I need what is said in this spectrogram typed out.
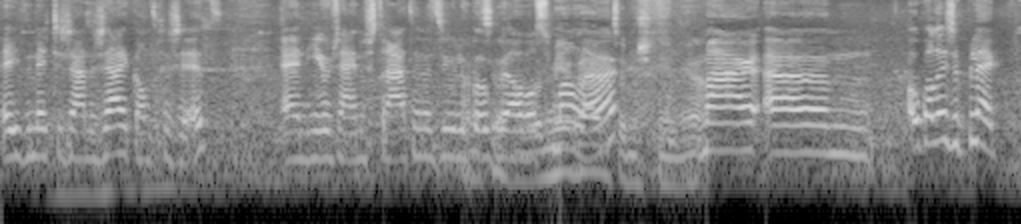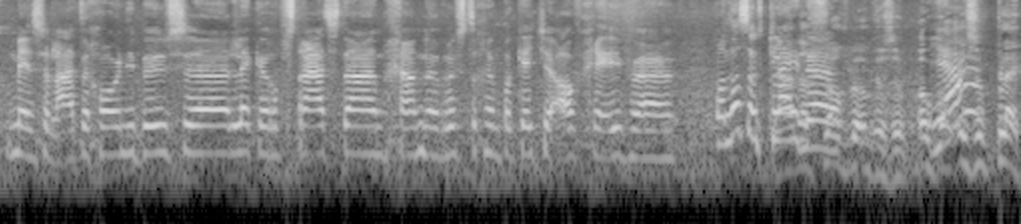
even netjes aan de zijkant gezet. En hier zijn de straten natuurlijk Ja, ook eh, wel wat smaller. ja. Maar ehm, ook al is er plek, mensen laten gewoon die bus eh, lekker op straat staan, gaan rustig een pakketje afgeven. Van dat soort Ja, kleine. dat valt me ook wel eens op. Ook Ja? al is er plek.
